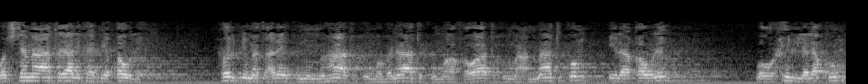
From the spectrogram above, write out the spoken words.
واجتمع كذلك في قوله حرمت عليكم أمهاتكم وبناتكم وأخواتكم وعماتكم إلى قوله وأحل لكم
